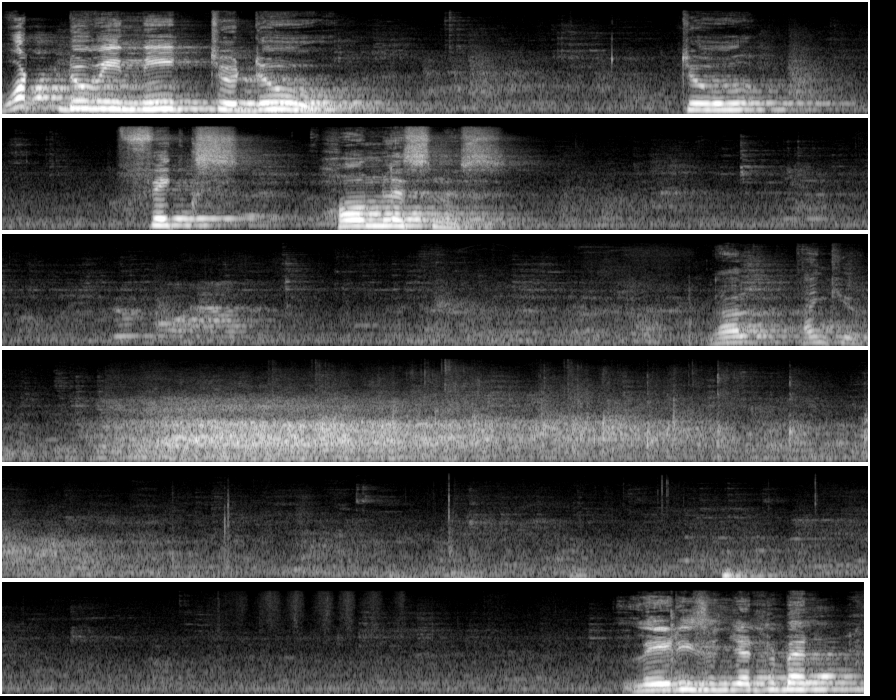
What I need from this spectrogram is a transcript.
What do we need to do to fix homelessness? Well, thank you. Ladies and gentlemen,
